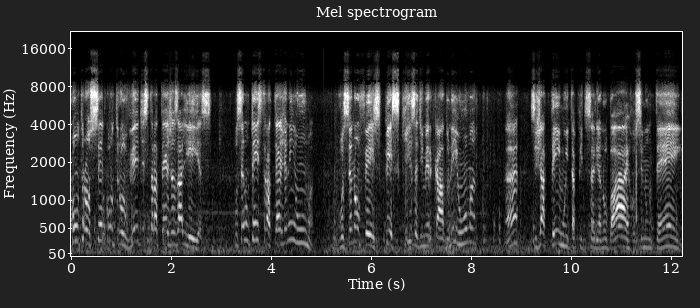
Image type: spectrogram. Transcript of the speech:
um Ctrl-C, Ctrl-V de estratégias alheias. Você não tem estratégia nenhuma. Você não fez pesquisa de mercado nenhuma, né? Se já tem muita pizzaria no bairro, se não tem,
